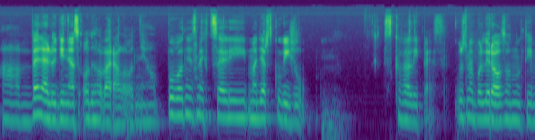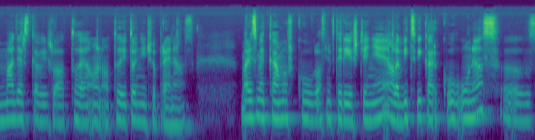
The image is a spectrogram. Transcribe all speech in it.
A veľa ľudí nás odhováralo od neho. Pôvodne sme chceli maďarskú výžlu. Skvelý pes. Už sme boli rozhodnutí, maďarská výžla, to je ono, to je to niečo pre nás. Mali sme kamošku, vlastne vtedy ešte nie, ale výcvikarku u nás e, z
